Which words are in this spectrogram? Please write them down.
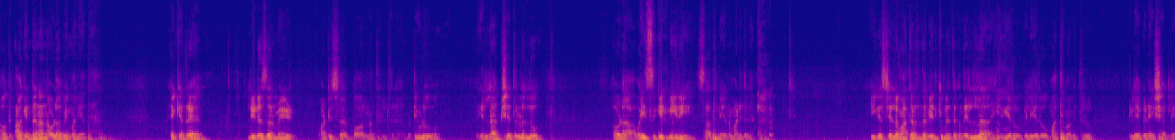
ಆಗ, ಆಗಿಂದ ನಾನು ಅವಳ ಅಭಿಮಾನಿ ಅದೆ ಯಾಕೆಂದರೆ leaders are made artists are born ಅಂತ ಹೇಳ್ತಾರೆ. ಬಟ್ ಇವಳು ಎಲ್ಲ ಕ್ಷೇತ್ರಗಳಲ್ಲೂ ಅವಳ ವಯಸ್ಸಿಗೆ ಮೀರಿ ಸಾಧನೆಯನ್ನು ಮಾಡಿದ್ದಾಳೆ. ಈಗಷ್ಟೆಲ್ಲ ಮಾತಾಡಿದ ವೇದಿಕೆ ಮೇಲಿರ್ತಕ್ಕಂಥ ಎಲ್ಲ ಹಿರಿಯರು, ಗೆಳೆಯರು, ಮಾಧ್ಯಮ ಮಿತ್ರರು, ಗೆಳೆಯ ಗಣೇಶ್ ಆಗಲಿ,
